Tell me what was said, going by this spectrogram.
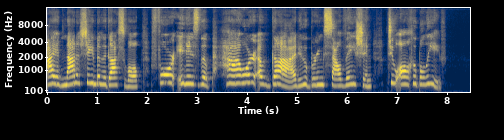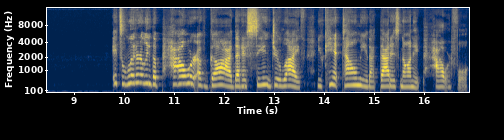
I am not ashamed of the gospel, for it is the power of God who brings salvation to all who believe. It's literally the power of God that has saved your life. You can't tell me that that is not a powerful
